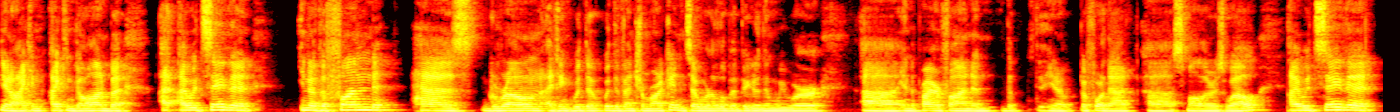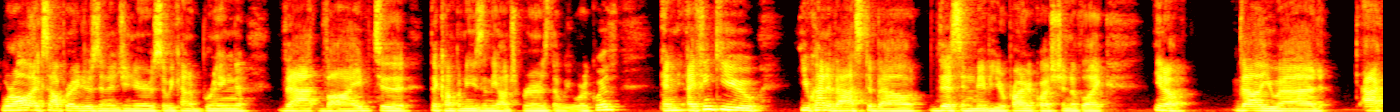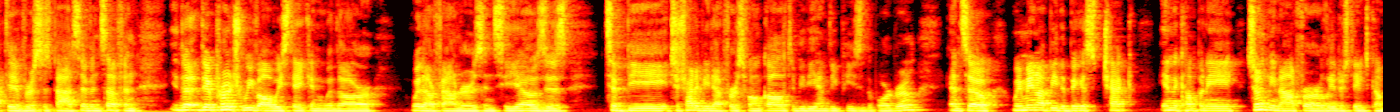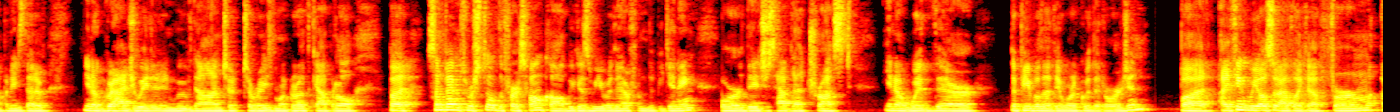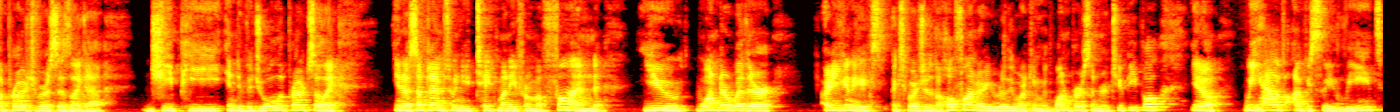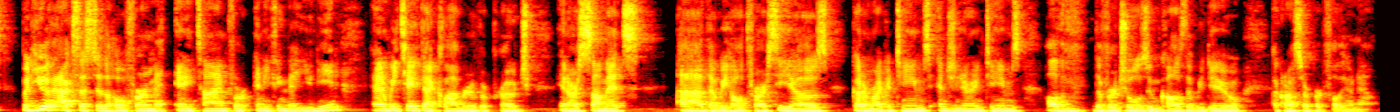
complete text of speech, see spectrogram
You know, I can I can go on, but I, I would say that you know the fund has grown. I think with the with the venture market, and so we're a little bit bigger than we were uh, in the prior fund and the you know before that uh, smaller as well. I would say that we're all ex operators and engineers, so we kind of bring that vibe to the companies and the entrepreneurs that we work with. And I think you you kind of asked about this and maybe your prior question of like you know value add active versus passive and stuff and the, the approach we've always taken with our with our founders and CEOs is to be to try to be that first phone call to be the MVPs of the boardroom. And so we may not be the biggest check in the company, certainly not for our later stage companies that have you know graduated and moved on to, to raise more growth capital. But sometimes we're still the first phone call because we were there from the beginning, or they just have that trust, you know, with their the people that they work with at Origin. But I think we also have like a firm approach versus like a GP individual approach. So like, you know, sometimes when you take money from a fund, you wonder whether are you going to get exposure to the whole fund? Are you really working with one person or two people? You know, we have obviously leads, but you have access to the whole firm at any time for anything that you need. And we take that collaborative approach in our summits uh, that we hold for our CEOs, go to market teams, engineering teams, all the, the virtual Zoom calls that we do across our portfolio now.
